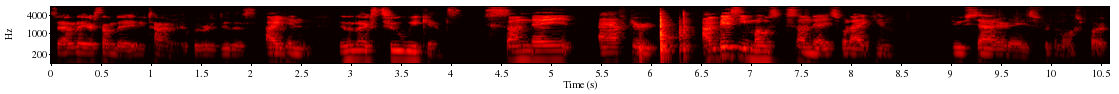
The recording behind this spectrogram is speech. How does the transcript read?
Saturday or Sunday, anytime. If we were to do this, I can in the next two weekends. Sunday after. I'm busy most Sundays, but I can do Saturdays for the most part.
